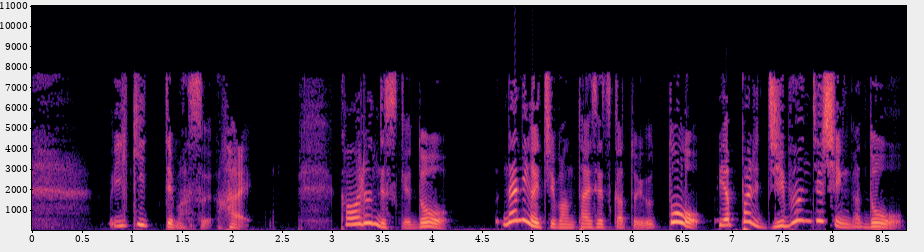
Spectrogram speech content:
生きってます。はい。変わるんですけど、何が一番大切かというと、やっぱり自分自身がどう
